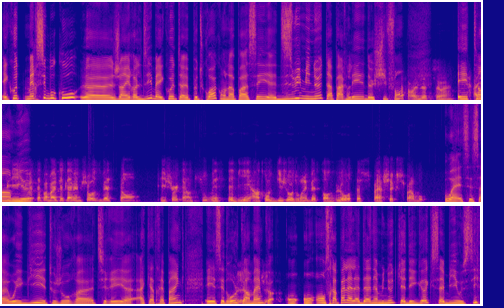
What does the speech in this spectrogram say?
Écoute, merci beaucoup euh, Jean Héroldi. Ben écoute, euh, peux-tu croire qu'on a passé euh, 18 minutes à parler de chiffon? On parle de ça, hein. et Ah, tant puis les mieux. c'était pas mal toute la même chose. Veston, t-shirt en dessous, mais c'était bien. Entre autres, Guy Jodoin, veston de velours, c'était super chic, super beau. Ouais, c'est ça. Oui, Guy est toujours euh, tiré euh, à quatre épingles. Et c'est drôle Oui, quand même qu'on on, on se rappelle à la dernière minute qu'il y a des gars qui s'habillent aussi,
